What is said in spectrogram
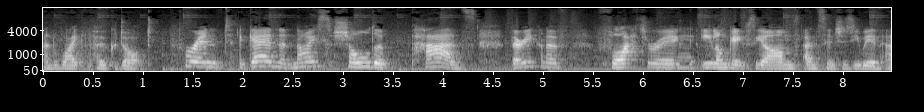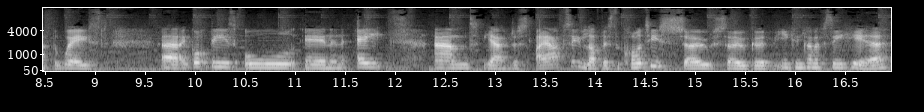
and white polka dot print. Again, nice shoulder pads, very kind of flattering, elongates the arms and cinches you in at the waist. Uh, I got these all in an eight and yeah, just I absolutely love this. The quality is so, so good, but you can kind of see here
